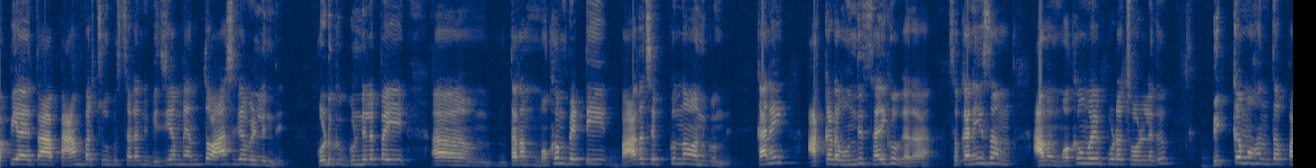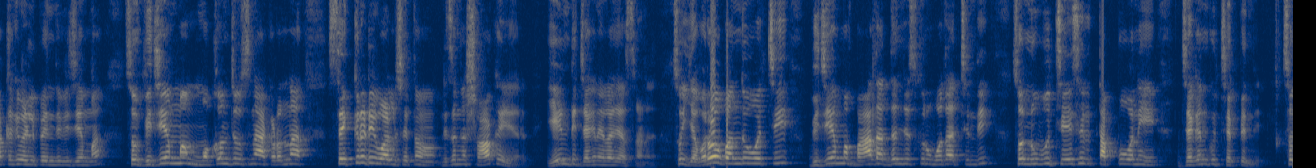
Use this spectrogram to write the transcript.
ఆప్యాయత ఆ ప్యాంపర్ చూపిస్తాడని విజయమ్మ ఎంతో ఆశగా వెళ్ళింది. కొడుకు గుండెలపై తన ముఖం పెట్టి బాధ చెప్పుకుందాం అనుకుంది. కానీ అక్కడ ఉంది సైకో కదా. సో కనీసం ఆమె ముఖం వైపు కూడా చూడలేదు. బిక్క మొహంతో పక్కకి వెళ్ళిపోయింది విజయమ్మ. సో విజయమ్మ ముఖం చూసిన అక్కడ ఉన్న సెక్యూరిటీ వాళ్ళు సైతం నిజంగా షాక్ అయ్యారు. ఏంటి జగన్ ఇలా చేస్తున్నాడు సో ఎవరో బంధువు వచ్చి విజయమ్మ బాధ అర్థం చేసుకుని ఓదార్చింది సో నువ్వు చేసేది తప్పు అని జగన్కు చెప్పింది. సో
